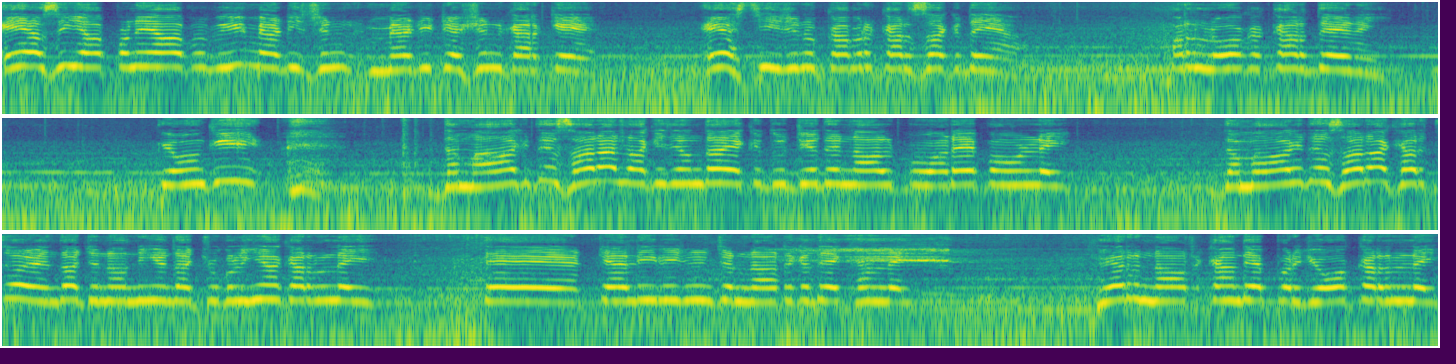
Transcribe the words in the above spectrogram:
ਇਹ ਅਸੀਂ ਆਪਣੇ ਆਪ ਵੀ ਮੈਡੀਸਿਨ ਮੈਡੀਟੇਸ਼ਨ ਕਰਕੇ ਇਸ ਚੀਜ਼ ਨੂੰ ਕਵਰ ਕਰ ਸਕਦੇ ਹਾਂ। ਪਰ ਲੋਕ ਕਰਦੇ ਨਹੀਂ। ਕਿਉਂਕਿ ਦਿਮਾਗ ਤੇ ਸਾਰਾ ਲੱਗ ਜਾਂਦਾ ਇੱਕ ਦੂਜੇ ਦੇ ਨਾਲ ਪਵਾੜੇ ਪਾਉਣ ਲਈ। ਦਿਮਾਗ ਤੇ ਸਾਰਾ ਖਰਚ ਹੋ ਜਾਂਦਾ ਜਨਾਨੀਆਂ ਦਾ ਚੁਗਲੀਆਂ ਕਰਨ ਲਈ ਤੇ ਟੈਲੀਵਿਜ਼ਨ 'ਚ ਨਾਟਕ ਦੇਖਣ ਲਈ। ਫਿਰ ਨਾਟਕਾਂ ਦੇ ਪ੍ਰਯੋਗ ਕਰਨ ਲਈ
